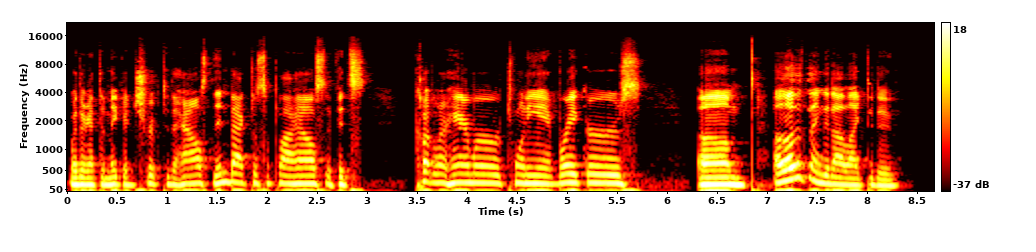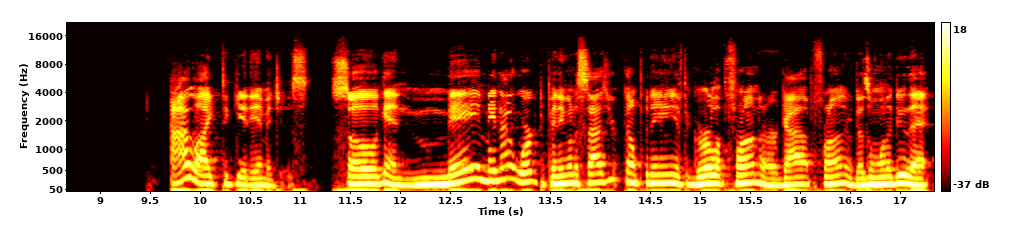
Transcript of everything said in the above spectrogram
whether they're going to have to make a trip to the house, then back to supply house. If it's Cutler Hammer, 20 amp breakers. Um, another thing that I like to do, I like to get images. So again, may may not work depending on the size of your company. If the girl up front or a guy up front who doesn't want to do that,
